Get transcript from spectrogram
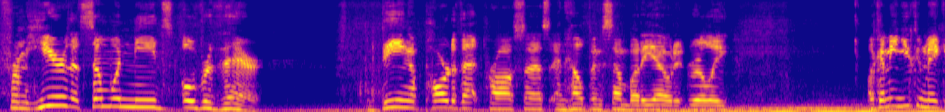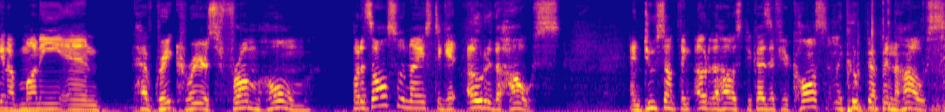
from here that someone needs over there. Being a part of that process and helping somebody out, it really. Like, I mean, you can make enough money and have great careers from home, but it's also nice to get out of the house and do something out of the house because if you're constantly cooped up in the house,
